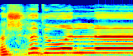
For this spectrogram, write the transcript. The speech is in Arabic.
أشهد أن لا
